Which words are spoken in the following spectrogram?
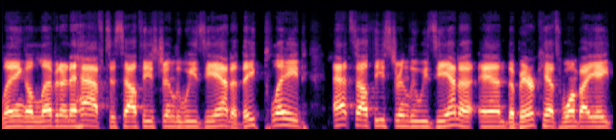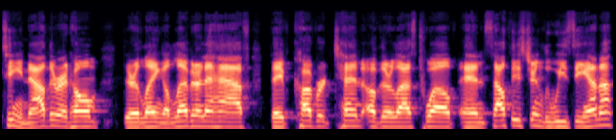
laying 11 and a half to Southeastern Louisiana. They played at Southeastern Louisiana and the Bearcats won by 18. Now they're at home. They're laying 11 and a half. They've covered 10 of their last 12 and Southeastern Louisiana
